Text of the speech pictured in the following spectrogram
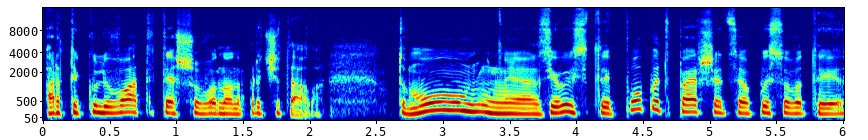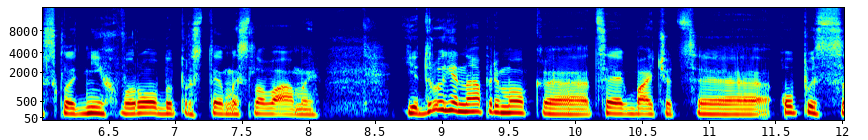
артикулювати те, що вона прочитала. Тому е, з'явився попит перше це описувати складні хвороби простими словами. І другий напрямок е, це, як бачу, це опис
